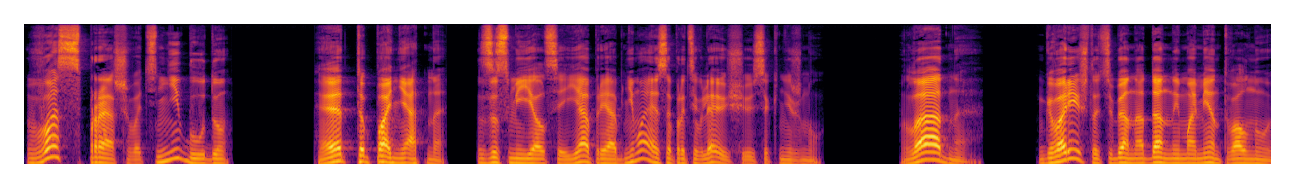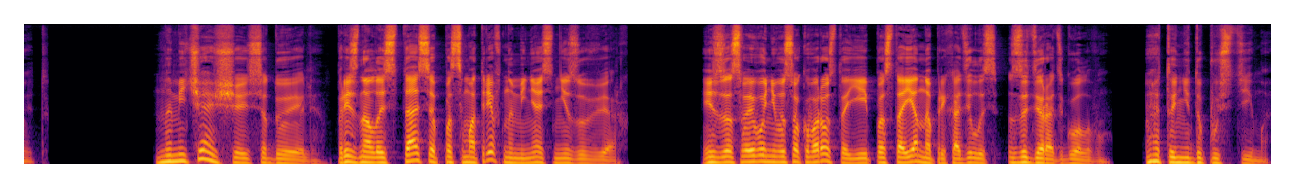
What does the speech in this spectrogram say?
вас спрашивать не буду. Это понятно, засмеялся я, приобнимая сопротивляющуюся княжну. Ладно, говори, что тебя на данный момент волнует. Намечающаяся дуэль, призналась Тася, посмотрев на меня снизу вверх. Из-за своего невысокого роста ей постоянно приходилось задирать голову. Это недопустимо.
